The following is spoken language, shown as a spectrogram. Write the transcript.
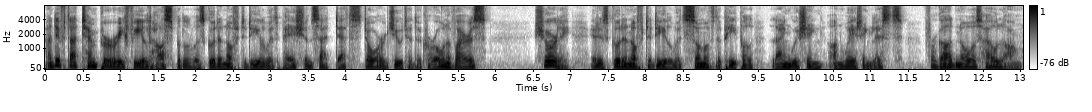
And if that temporary field hospital was good enough to deal with patients at death's door due to the coronavirus, surely it is good enough to deal with some of the people languishing on waiting lists for God knows how long.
